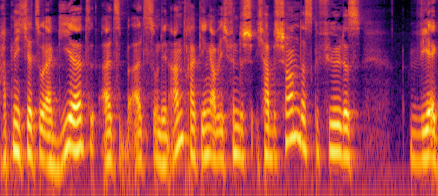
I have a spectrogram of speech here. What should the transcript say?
habe nicht jetzt so agiert, als, als es um den Antrag ging, aber ich finde, ich habe schon das Gefühl, dass wir,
